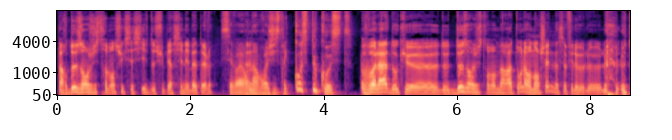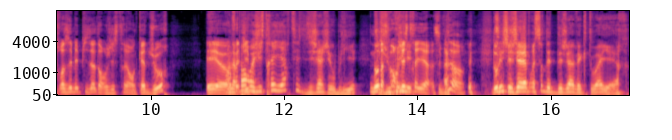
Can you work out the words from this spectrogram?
par deux enregistrements successifs de Super Ciné Battle. C'est vrai, on a enregistré coast to coast. Voilà, donc euh, de deux enregistrements marathon. Là, on enchaîne. Là, ça fait le, le- le- le troisième épisode enregistré en quatre jours. Et euh, on n'a pas enregistré hier, tu sais, déjà j'ai oublié. Non, on n'a pas enregistré hier. C'est bizarre. hein. Donc j'ai, j'ai l'impression d'être déjà avec toi hier.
